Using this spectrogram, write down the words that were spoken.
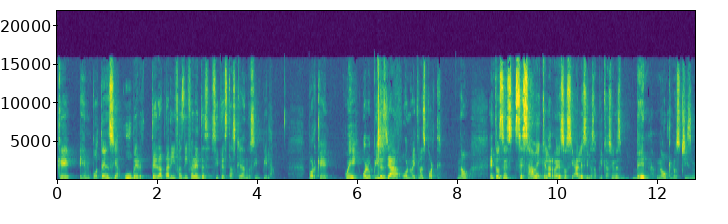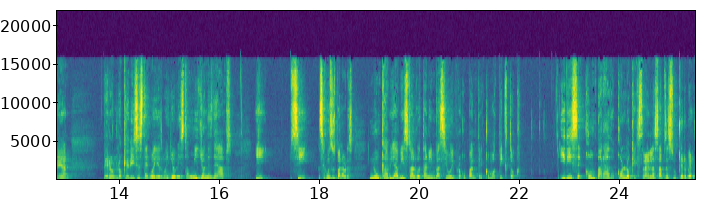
que en potencia Uber te da tarifas diferentes si te estás quedando sin pila. Porque, güey, o lo pides ya o no hay transporte, ¿no? Entonces se sabe que las redes sociales y las aplicaciones ven, ¿no? Que nos chismean pero lo que dice este güey es, güey, yo he visto millones de apps y si, según sus palabras, nunca había visto algo tan invasivo y preocupante como TikTok. Y dice, comparado con lo que extraen las apps de Zuckerberg,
